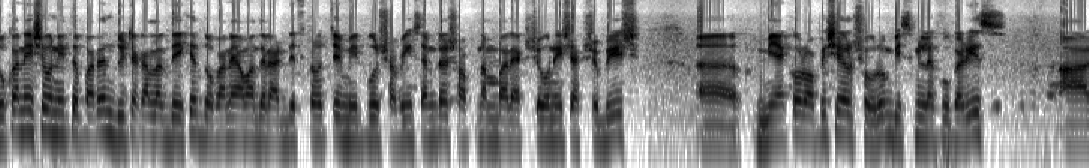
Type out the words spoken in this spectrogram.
দোকানে এসেও নিতে পারেন। দুইটা কালার দেখে দোকানে আমাদের অ্যাড্রেসটা হচ্ছে Mirpur shopping centre shop number একশো উনিশ, একশো বিশ মিয়াকোর অফিসিয়াল শোরুম বিসমিল্লা কুকারিস। আর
